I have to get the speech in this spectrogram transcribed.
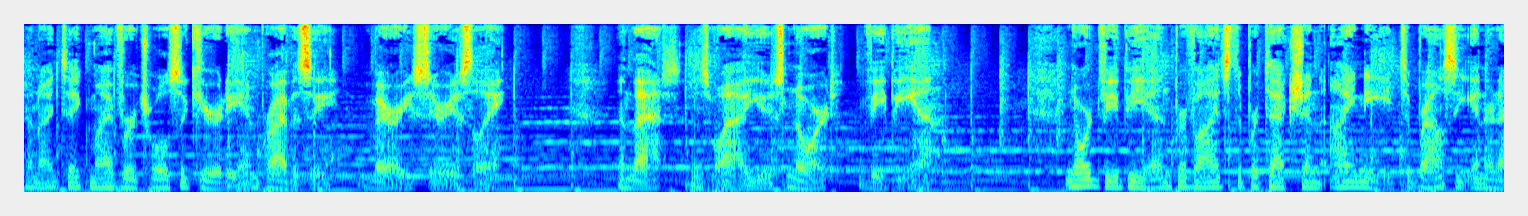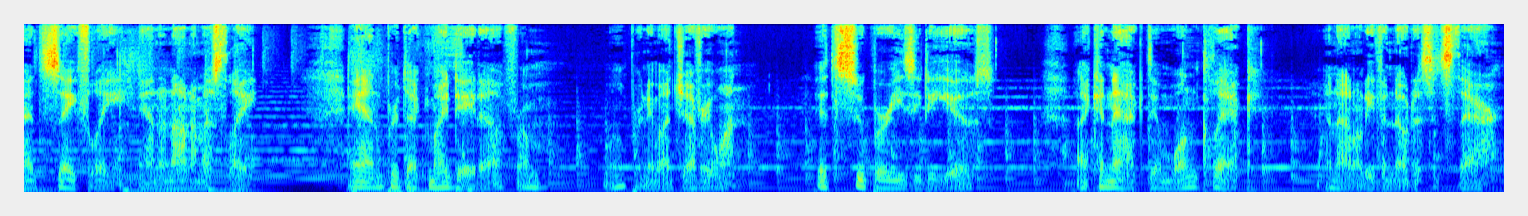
and I take my virtual security and privacy very seriously. And that is why I use NordVPN. NordVPN provides the protection I need to browse the internet safely and anonymously, and protect my data from, well, pretty much everyone. It's super easy to use. I connect in one click, and I don't even notice it's there.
